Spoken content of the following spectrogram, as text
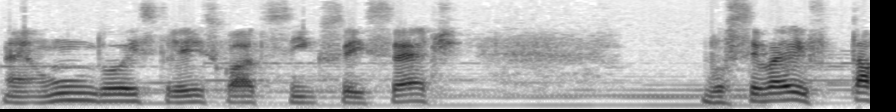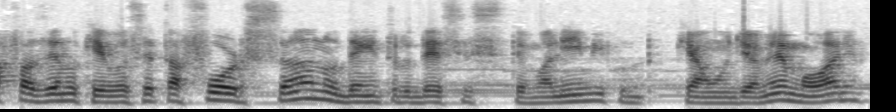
né, 1, 2, 3, 4, 5, 6, 7, você vai estar tá fazendo o que? Você está forçando dentro desse sistema límbico, que é onde é a memória,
